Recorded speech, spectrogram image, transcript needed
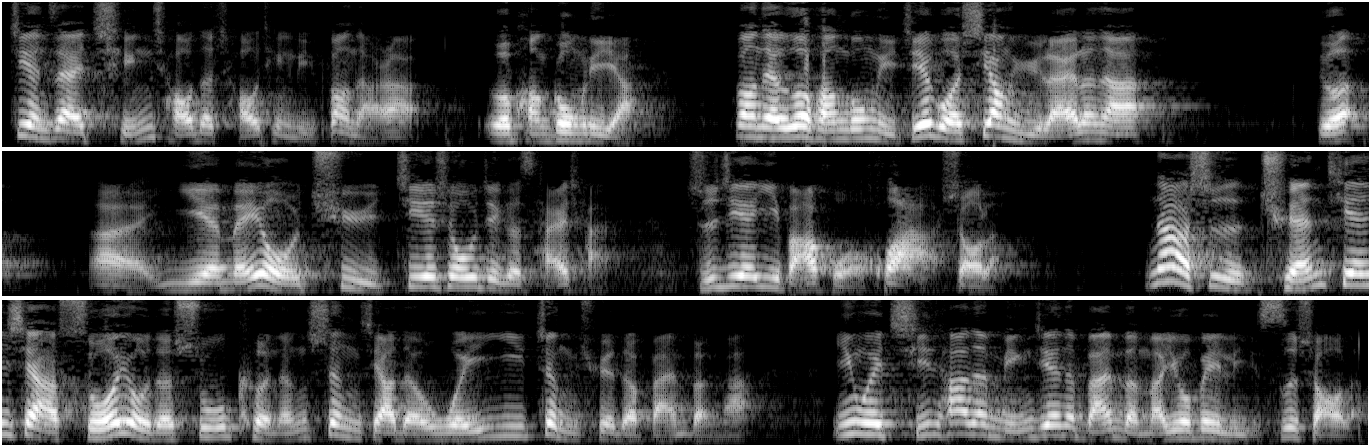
建在秦朝的朝廷里，放哪儿啊？阿房宫里啊，放在阿房宫里。结果项羽来了呢，得，哎，也没有去接收这个财产，直接一把火哗烧了。那是全天下所有的书可能剩下的唯一正确的版本啊。因为其他的民间的版本嘛，又被李斯烧了，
